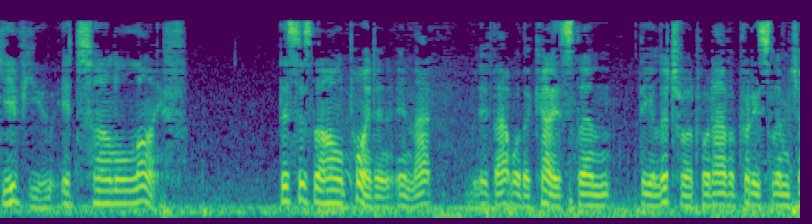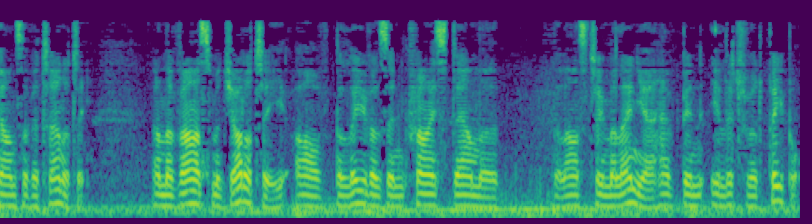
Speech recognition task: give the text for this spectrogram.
give you eternal life. This is the whole point. In, in that, if that were the case, then the illiterate would have a pretty slim chance of eternity. And the vast majority of believers in Christ down the, the last two millennia have been illiterate people.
